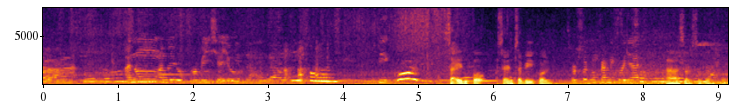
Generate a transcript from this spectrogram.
Pa. Anong ano yung probinsya yun? Bicol. Sain po? Sain sa Bicol? Sursugong kami kuya. Ah, sorsogon po.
